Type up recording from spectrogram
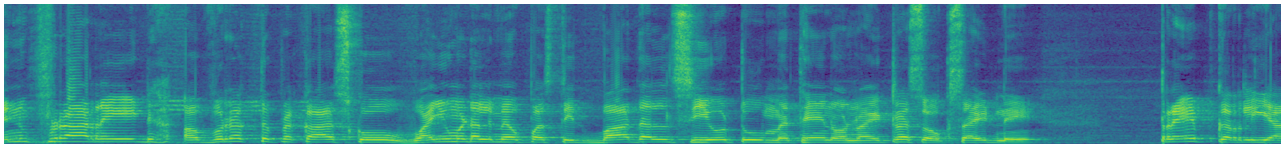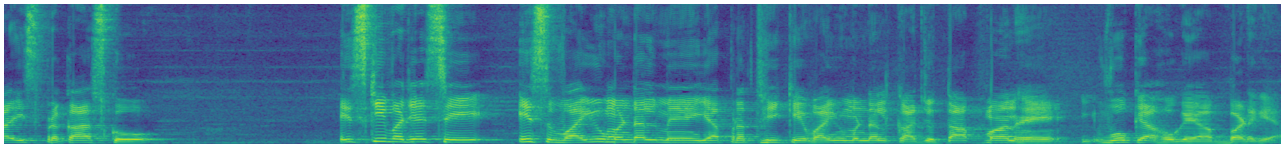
इंफ्रारेड अवरक्त प्रकाश को वायुमंडल में उपस्थित बादल CO2 मेथेन और नाइट्रस ऑक्साइड ने ट्रैप कर लिया इस प्रकाश को। इसकी वजह से इस वायुमंडल में या पृथ्वी के वायुमंडल का जो तापमान है, वो क्या हो गया? बढ़ गया।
